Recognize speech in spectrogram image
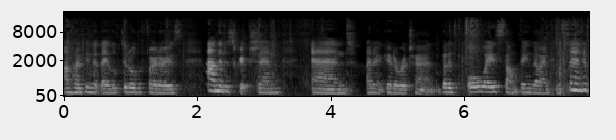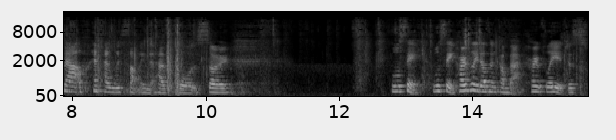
I'm hoping that they looked at all the photos and the description and I don't get a return. But it's always something that I'm concerned about when I list something that has flaws. So we'll see. We'll see. Hopefully it doesn't come back. Hopefully it just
